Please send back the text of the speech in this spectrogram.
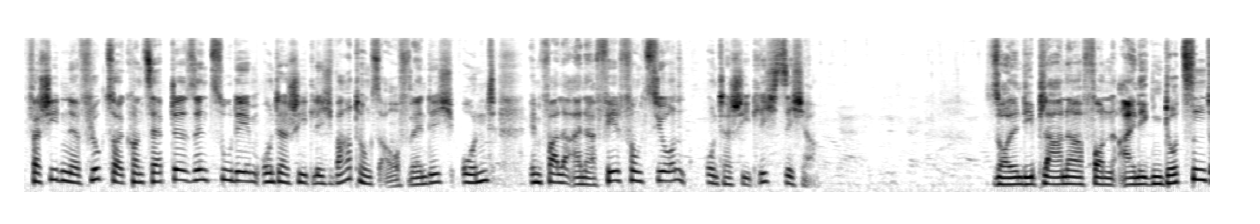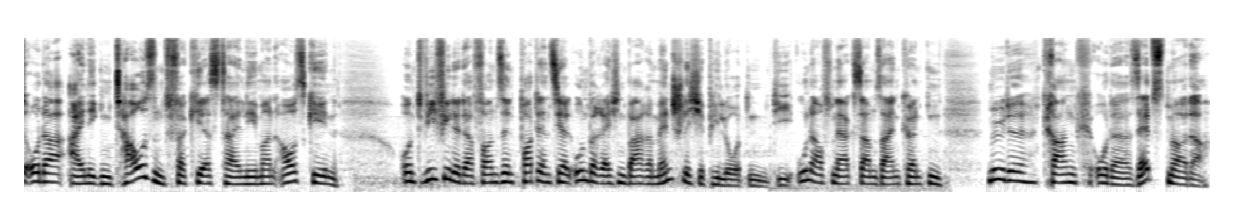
Verschiedene Flugzeugkonzepte sind zudem unterschiedlich wartungsaufwendig und im Falle einer Fehlfunktion unterschiedlich sicher. Sollen die Planer von einigen Dutzend oder einigen Tausend Verkehrsteilnehmern ausgehen? Und wie viele davon sind potenziell unberechenbare menschliche Piloten, die unaufmerksam sein könnten, müde, krank oder Selbstmörder?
